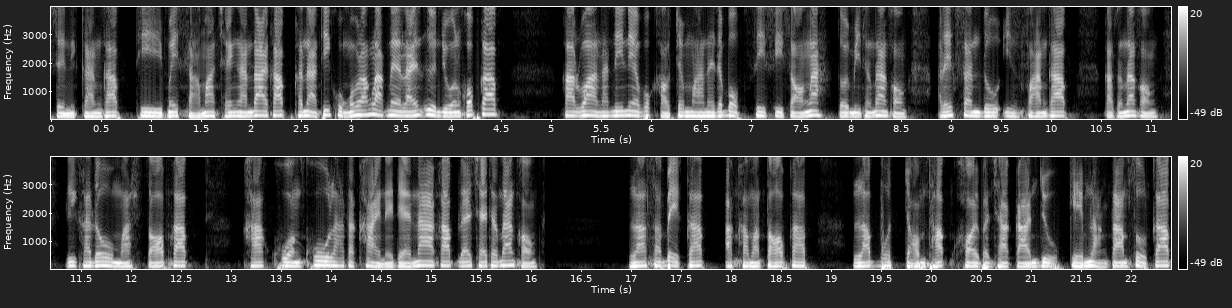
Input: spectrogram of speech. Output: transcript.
เซนิกันครับ ที่ไม่สามารถใช้งานได้ครับ ขณะที่ขุมกำลังหลักเนี่ยรายอื่นอยู่กันครบครับ คาดว่านัดนี้เนี่ยพวกเขาจะมาในระบบ 4-4-2 นะ โดยมีทางด้านของอเล็กซานดูอินฟานครับ กับทางด้านของริคาโดมาสตอฟครับคาควงคู่ลาตะข่ายในแดนหน้าครับ และใช้ทางด้านของลาซาเบกครับอาคามาตอฟครับ รับบทจอมทัพคอยบัญชาการอยู่เกมหลังตามสูตรครับ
